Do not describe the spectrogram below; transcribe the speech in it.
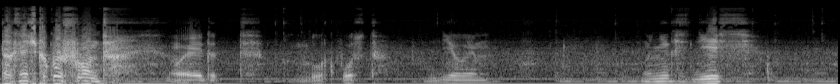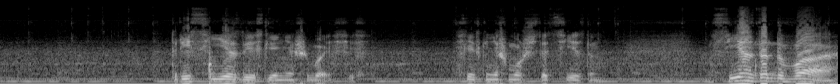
Так, значит, какой фронт? Ой, этот блокпост делаем. У них здесь три съезда, если я не ошибаюсь. Если это, конечно, можно считать съездом. Съезда два.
